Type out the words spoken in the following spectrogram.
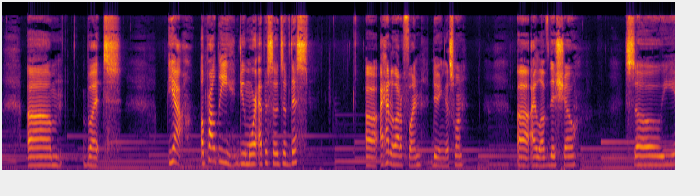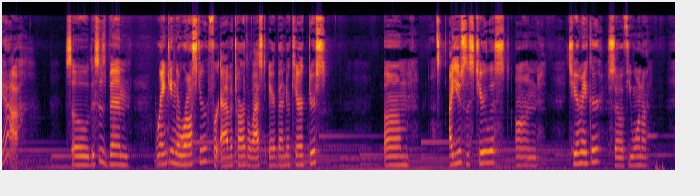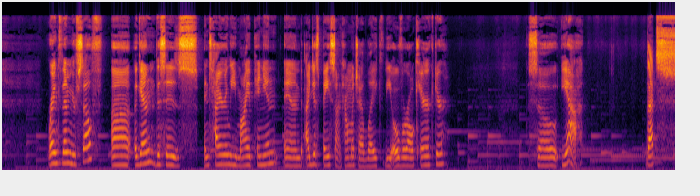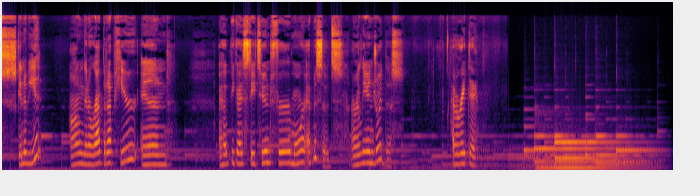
Um, but yeah, I'll probably do more episodes of this. Uh, I had a lot of fun doing this one. Uh, I love this show. So, yeah. So, this has been ranking the roster for Avatar The Last Airbender characters. Um, I use this tier list on Tiermaker, so if you want to rank them yourself, uh, again, this is entirely my opinion, and I just based on how much I like the overall character. So, yeah, that's gonna be it. I'm gonna wrap it up here, and I hope you guys stay tuned for more episodes. I really enjoyed this. Have a great day.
